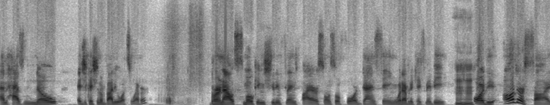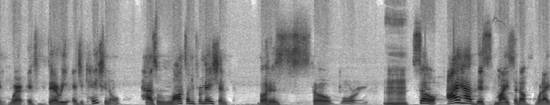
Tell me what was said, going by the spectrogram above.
and has no educational value whatsoever, burnout, smoking, shooting flames, fire, so on and so forth, dancing, whatever the case may be. Mm-hmm. Or the other side, where it's very educational, has lots of information, but is so boring. Mm-hmm. So I have this mindset of what I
